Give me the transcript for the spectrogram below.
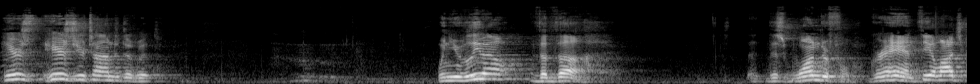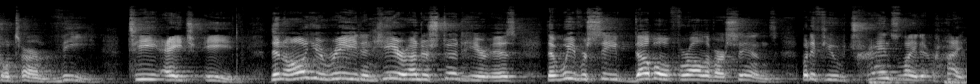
Here's, here's your time to do it. When you leave out the the, this wonderful, grand theological term, the, T H E, then all you read and hear understood here is that we've received double for all of our sins. But if you translate it right,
